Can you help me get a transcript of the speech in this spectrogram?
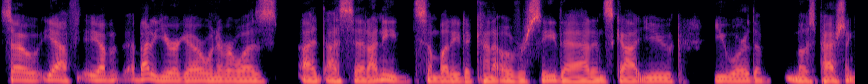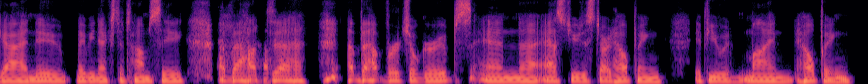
so yeah, if you about a year ago or whenever it was, I, I said I need somebody to kind of oversee that. And Scott, you you were the most passionate guy I knew, maybe next to Tom C, about uh, about virtual groups, and uh, asked you to start helping if you would mind helping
